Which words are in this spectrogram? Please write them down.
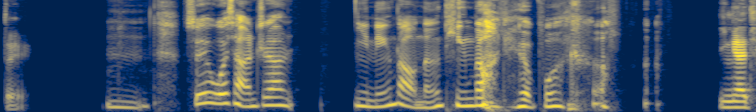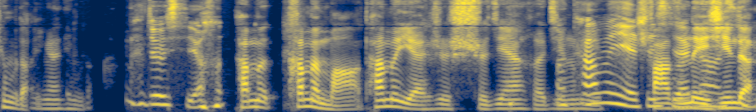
对，嗯，所以我想知道你领导能听到这个播客吗，应该听不到，应该听不到。那就行。他们 他们忙，他们也是时间和啊精力，他们也是发自内心的，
